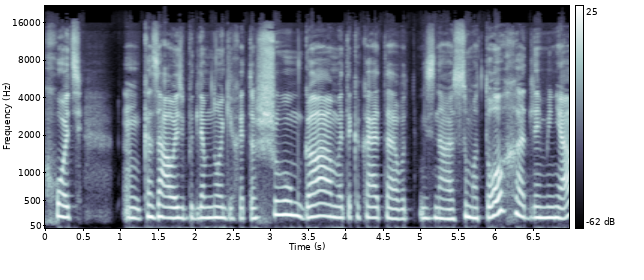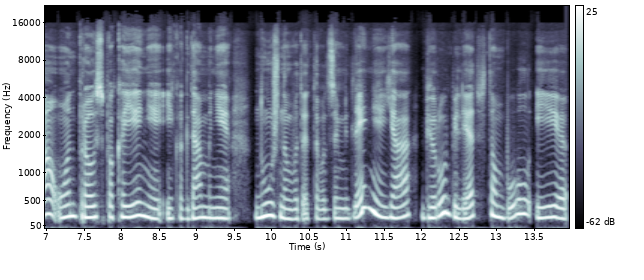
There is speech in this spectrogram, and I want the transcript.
хоть казалось бы, для многих это шум, гам, это какая-то, вот, не знаю, суматоха. Для меня он про успокоение. И когда мне нужно вот это вот замедление, я беру билет в Стамбул и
